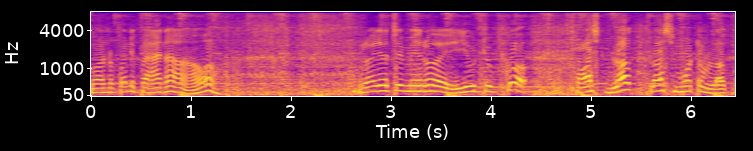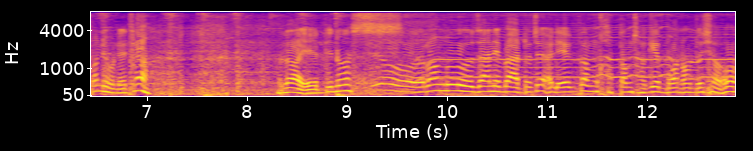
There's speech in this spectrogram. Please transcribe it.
गर्नु पनि पाएन हो। र यो चाहिँ मेरो युट्युबको first vlog plus moto vlog पनि हुनेछ र हेरिदिनुहोस्। यो रङ्गु जाने बाटो चाहिँ अहिले एकदम खत्तम छ के बनाउँदैछ हो।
